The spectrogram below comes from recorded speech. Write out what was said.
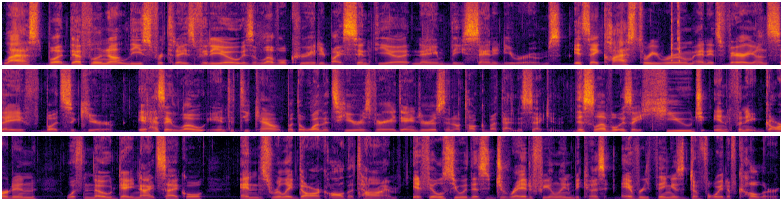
Last, but definitely not least for today's video, is a level created by Cynthia named the Sanity Rooms. It's a class 3 room and it's very unsafe, but secure. It has a low entity count, but the one that's here is very dangerous, and I'll talk about that in a second. This level is a huge infinite garden with no day-night cycle, and it's really dark all the time. It fills you with this dread feeling because everything is devoid of color.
